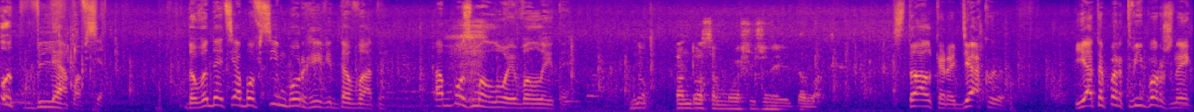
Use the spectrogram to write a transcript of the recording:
От вляпався. Доведеться або всім борги віддавати, або з малої валити. Ну, пандосам можеш уже не віддавати. Сталкере, дякую. Я тепер твій боржник.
